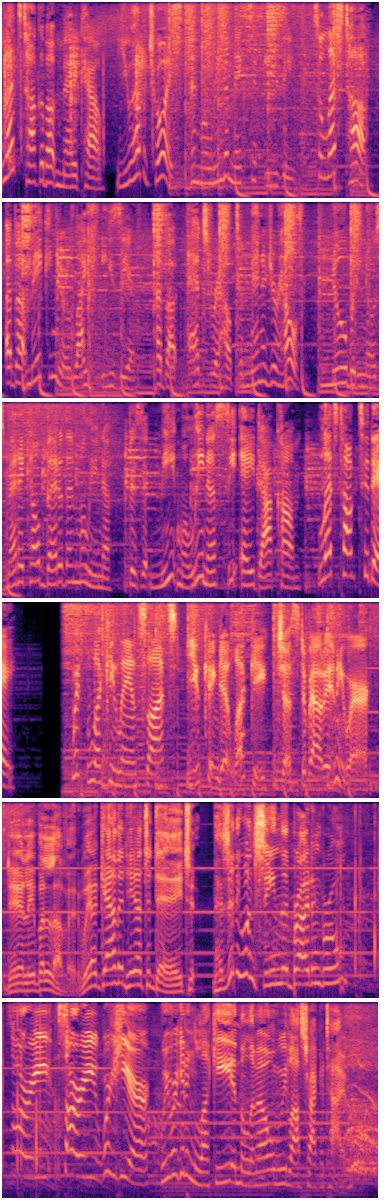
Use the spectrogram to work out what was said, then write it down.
Let's talk about MediCal. You have a choice, and Molina makes it easy. So let's talk about making your life easier, about extra help to manage your health. Nobody knows MediCal better than Molina. Visit meetmolinaca.com. Let's talk today. With Lucky Land slots, you can get lucky just about anywhere. Dearly beloved, we are gathered here today to. Has anyone seen the bride and groom? Sorry, sorry, we're here. We were getting lucky in the limo and we lost track of time.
